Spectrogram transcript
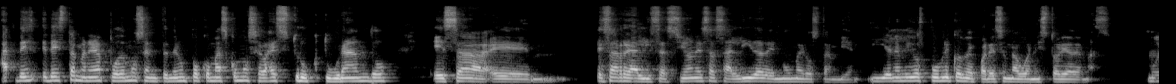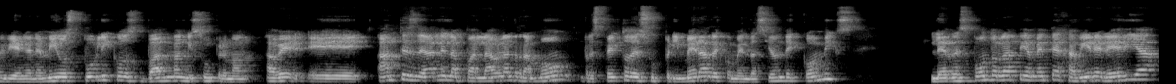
Ah, de, esta manera podemos entender un poco más cómo se va estructurando esa, eh, esa realización, esa salida de números también. Y Enemigos Públicos me parece una buena historia además. Muy bien, enemigos públicos, Batman y Superman. A ver, eh, antes de darle la palabra al Ramón respecto de su primera recomendación de cómics, le respondo rápidamente a Javier Heredia.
